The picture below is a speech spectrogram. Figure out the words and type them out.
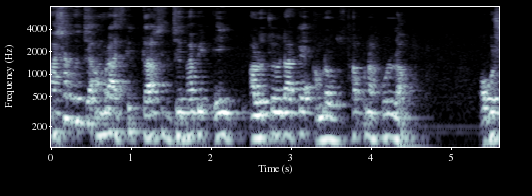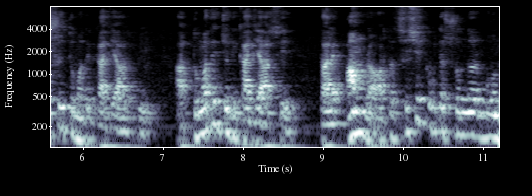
আশা করছি আমরা আজকের ক্লাসে যেভাবে এই আলোচনাটাকে আমরা উপস্থাপনা করলাম, অবশ্যই তোমাদের কাজে আসবে। আর তোমাদের যদি কাজে আসে, তাহলে আমরা, অর্থাৎ শেষের কবিতা সুন্দরবন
